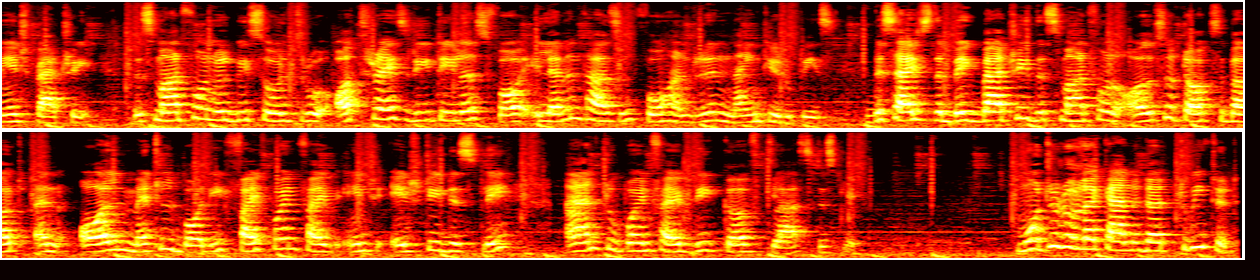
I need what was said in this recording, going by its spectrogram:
mAh battery. The smartphone will be sold through authorized retailers for 11,490 rupees. Besides the big battery, the smartphone also talks about an all metal body 5.5 inch HD display and 2.5D curved glass display. Motorola Canada tweeted,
